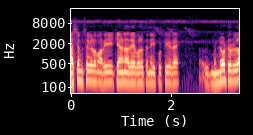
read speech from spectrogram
ആശംസകളും അറിയിക്കുകയാണ്. അതേപോലെ തന്നെ ഈ കുട്ടിയുടെ മുന്നോട്ടുള്ള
